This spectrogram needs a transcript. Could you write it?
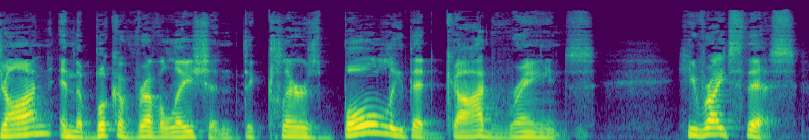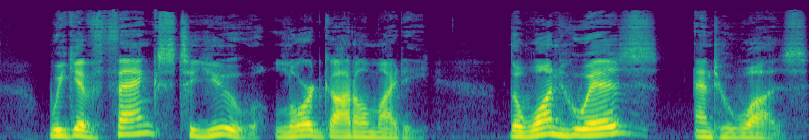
John, in the book of Revelation, declares boldly that God reigns. He writes this We give thanks to you, Lord God Almighty, the one who is and who was,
